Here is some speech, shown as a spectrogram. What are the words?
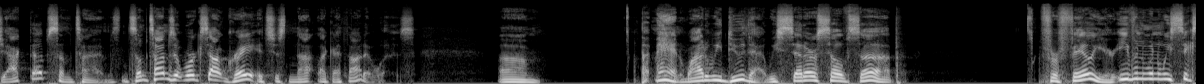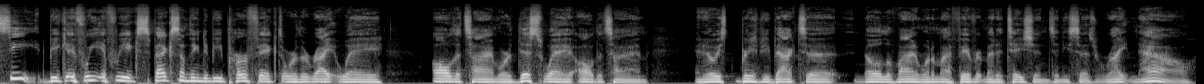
jacked up sometimes. And sometimes it works out great. It's just not like I thought it was. Um, but man, why do we do that? We set ourselves up for failure, even when we succeed. Because if we if we expect something to be perfect or the right way all the time or this way all the time, and it always brings me back to Noah Levine, one of my favorite meditations, and he says, "Right now,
